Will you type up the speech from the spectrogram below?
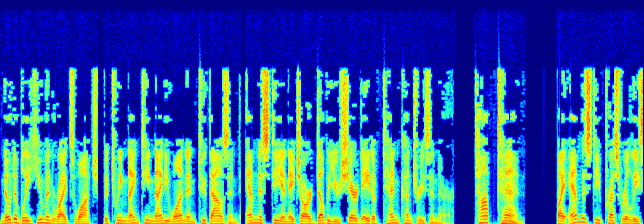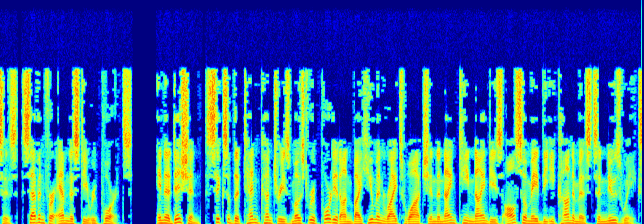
notably Human Rights Watch. Between 1991 and 2000, Amnesty and HRW shared 8 of 10 countries in their top 10 by Amnesty press releases, 7 for Amnesty reports. In addition, six of the ten countries most reported on by Human Rights Watch in the 1990s also made The Economist's and Newsweek's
